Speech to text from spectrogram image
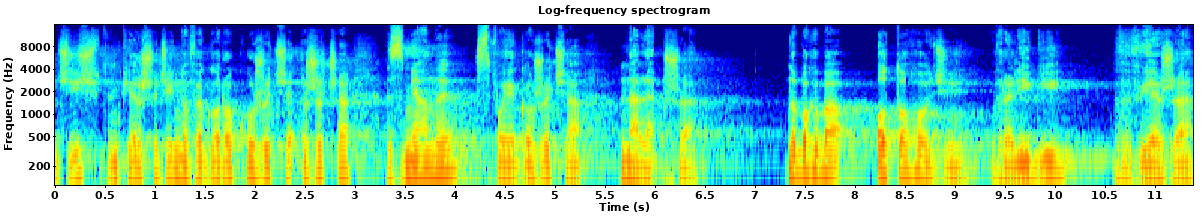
dziś, w ten pierwszy dzień nowego roku, życie, życzę zmiany swojego życia na lepsze. No bo chyba o to chodzi w religii, w wierze.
